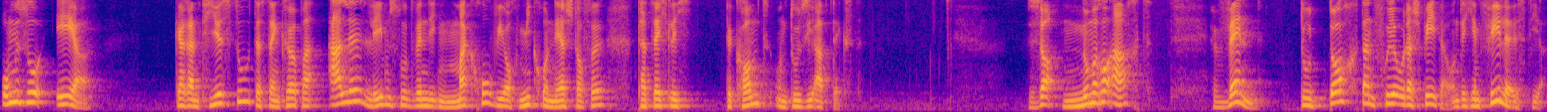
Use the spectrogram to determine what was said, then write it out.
umso eher garantierst du, dass dein Körper alle lebensnotwendigen Makro- wie auch Mikronährstoffe tatsächlich bekommt und du sie abdeckst. So, Nummer 8. Wenn du doch dann früher oder später, und ich empfehle es dir,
